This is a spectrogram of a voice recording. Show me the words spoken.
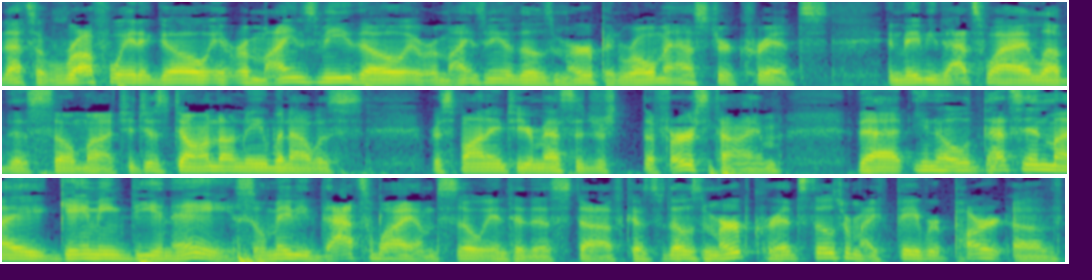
that's a rough way to go. It reminds me though. It reminds me of those Merp and Rolemaster crits, and maybe that's why I love this so much. It just dawned on me when I was responding to your message the first time that you know that's in my gaming DNA. So maybe that's why I'm so into this stuff because those Merp crits, those were my favorite part of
